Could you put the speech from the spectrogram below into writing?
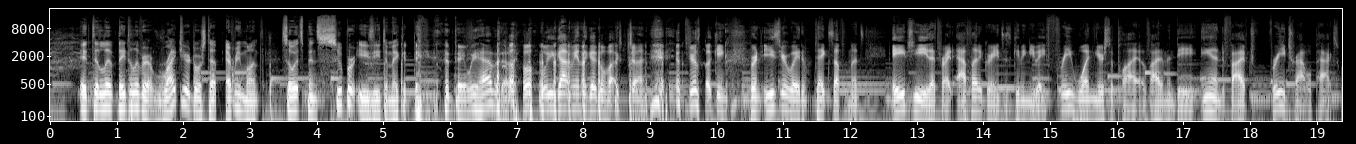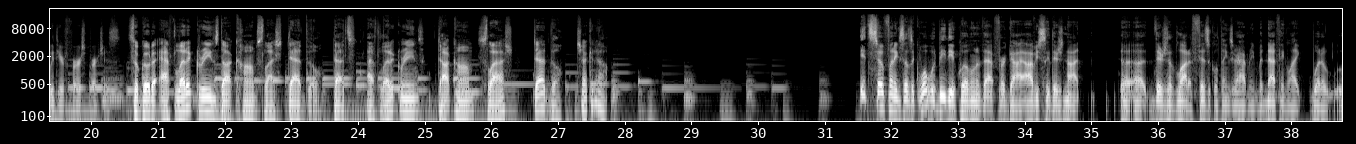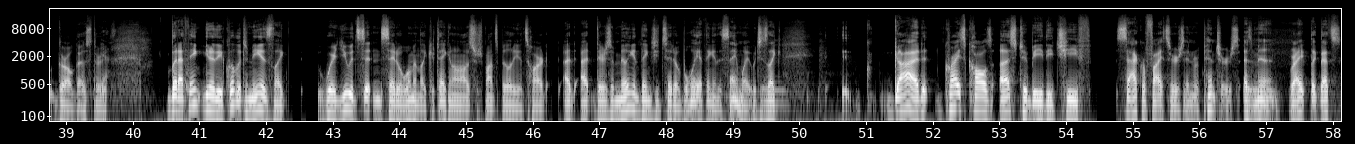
It deli- they deliver it right to your doorstep every month, so it's been super easy to make a, da- a daily habit of it. Oh, well, you got me in the Google box, John. if you're looking for an easier way to take supplements, AG, that's right, Athletic Greens is giving you a free one year supply of vitamin D and five free travel packs with your first purchase. So go to athleticgreens.com slash dadville. That's athleticgreens.com slash dadville. Check it out. It's so funny because I was like, what would be the equivalent of that for a guy? Obviously, there's not. Uh, uh, there's a lot of physical things that are happening, but nothing like what a girl goes through. Yes. But I think you know the equivalent to me is like where you would sit and say to a woman like you're taking on all this responsibility. It's hard. I, I, there's a million things you'd say to a boy. I think in the same way, which is like mm-hmm. God, Christ calls us to be the chief sacrificers and repenters as mm-hmm. men, right? Like that's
